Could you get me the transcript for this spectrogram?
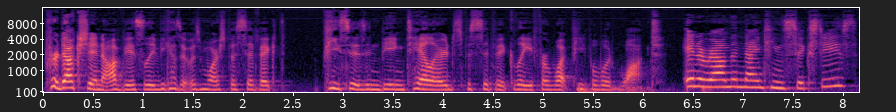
production, obviously, because it was more specific pieces and being tailored specifically for what people would want. In around the 1960s,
